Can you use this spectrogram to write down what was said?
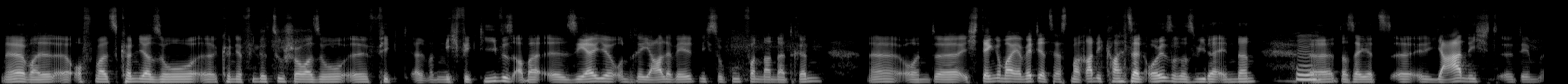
ne? Weil, äh, oftmals können ja so äh, können ja viele Zuschauer so, äh, fikt nicht fiktives, aber, Serie und reale Welt nicht so gut voneinander trennen, ne? Und, äh, ich denke mal, er wird jetzt erst mal radikal sein Äußeres wieder ändern, Mhm. äh, dass er jetzt, äh, ja nicht, äh, dem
